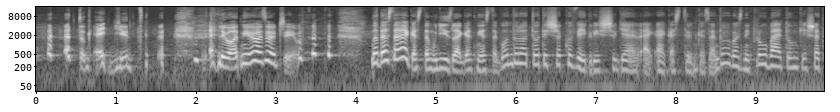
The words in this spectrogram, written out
nem tudok együtt előadni, ő az öcsém. Na de aztán elkezdtem úgy ízlegetni ezt a gondolatot, és akkor végül is ugye elkezdtünk ezen dolgozni, próbáltunk, és hát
